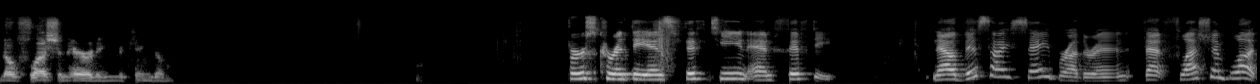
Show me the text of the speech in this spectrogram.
no flesh inheriting the kingdom. First Corinthians 15 and 50. Now, this I say, brethren, that flesh and blood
